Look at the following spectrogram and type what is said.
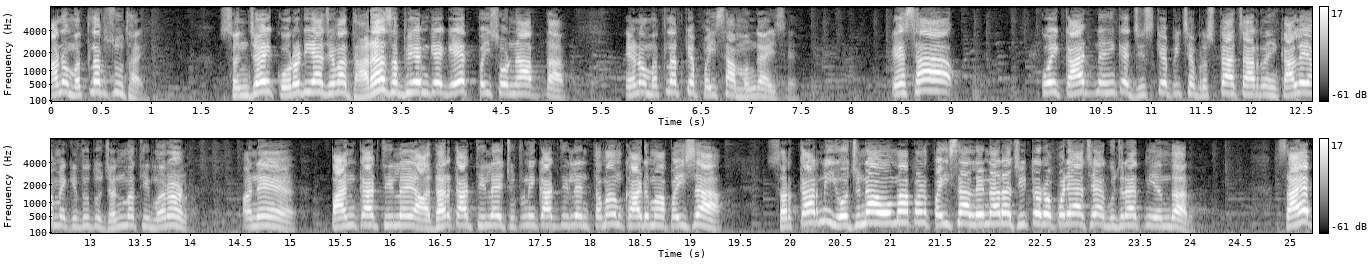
આનો મતલબ શું થાય? સંજય કોરડિયા જેવા ધારાસભ્ય એમ કે એક પૈસો ના આપતા. એનો મતલબ કે પૈસા મંગાય છે. એસા કોઈ કાર્ડ નહીં કે જિસકે પીછે ભ્રષ્ટાચાર નહીં. કાલે અમે કીધું હતું જન્મથી મરણ અને પાન કાર્ડથી લઈ, આધાર કાર્ડથી લઈ, ચૂંટણી કાર્ડથી લઈને તમામ કાર્ડમાં પૈસા. સરકારની યોજનાઓમાં પણ પૈસા લેનારા ચીટરો પડ્યા છે આ ગુજરાતની અંદર. સાહેબ,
